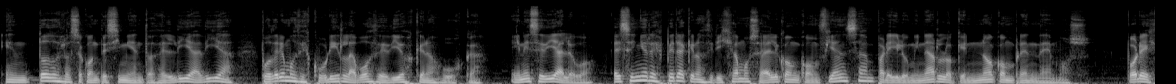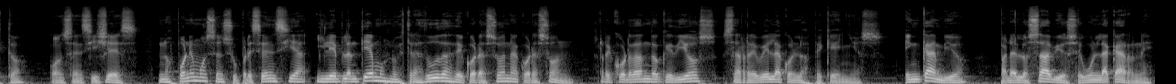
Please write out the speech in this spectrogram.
en todos los acontecimientos del día a día podremos descubrir la voz de Dios que nos busca. En ese diálogo, el Señor espera que nos dirijamos a Él con confianza para iluminar lo que no comprendemos. Por esto, con sencillez, nos ponemos en su presencia y le planteamos nuestras dudas de corazón a corazón, recordando que Dios se revela con los pequeños. En cambio, para los sabios según la carne,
